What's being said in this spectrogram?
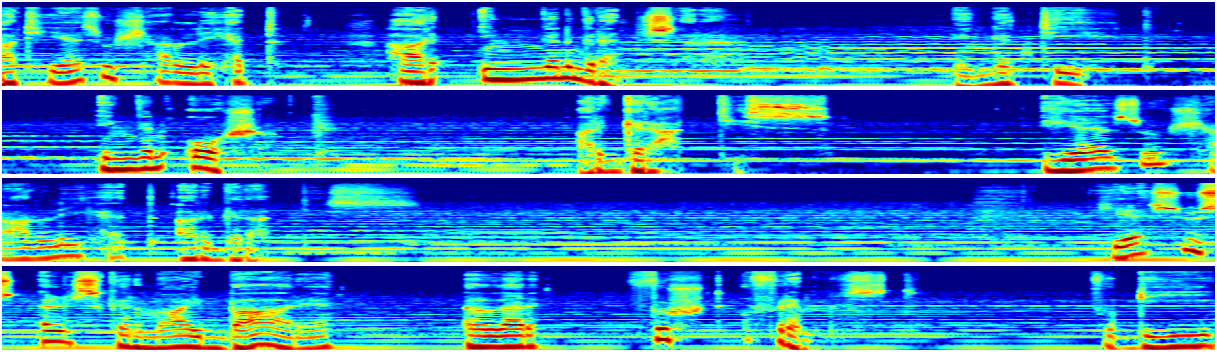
at Jesu kjærlighet har ingen grenser, ingen tid, ingen årsak, er gratis. Jesu kjærlighet er gratis. Jesus elsker meg bare, eller først og fremst, fordi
